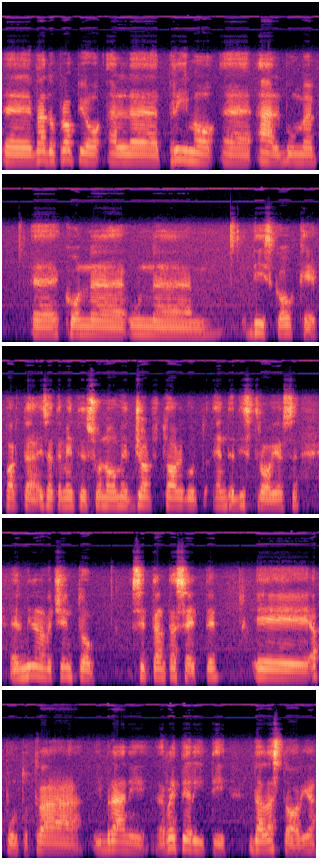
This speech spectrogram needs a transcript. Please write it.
eh, vado proprio al primo eh, album eh, con eh, un ehm, disco che porta esattamente il suo nome, George Thorogood and the Destroyers, è il 1977 e appunto tra i brani reperiti dalla storia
